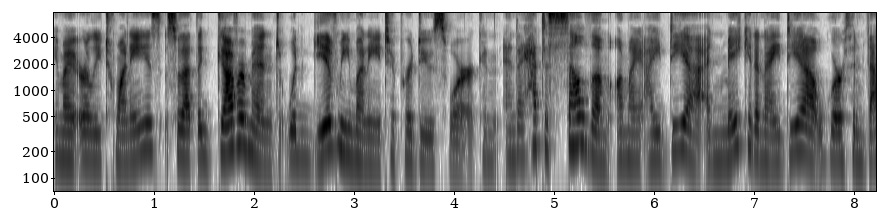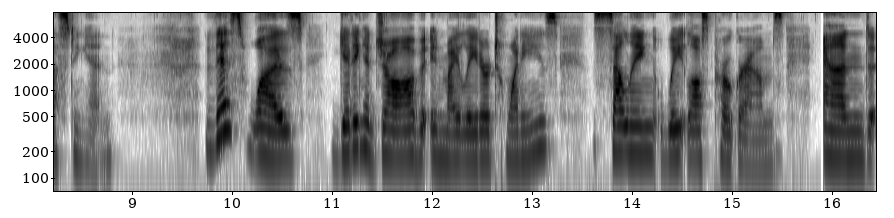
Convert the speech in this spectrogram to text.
in my early 20s so that the government would give me money to produce work and, and I had to sell them on my idea and make it an idea worth investing in. This was getting a job in my later 20s selling weight loss programs and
